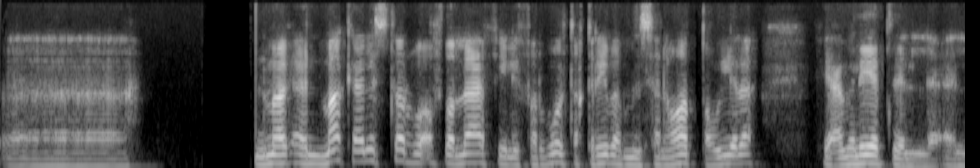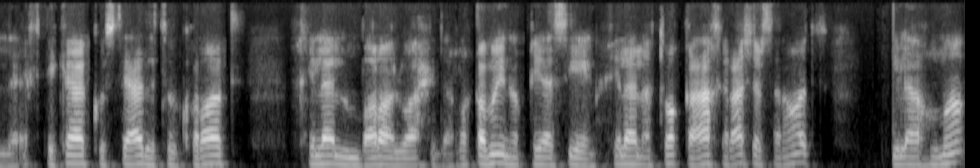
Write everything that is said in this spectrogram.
آه ماك أليستر هو أفضل لاعب في ليفربول تقريبا من سنوات طويلة في عملية الافتكاك واستعادة الكرات خلال المباراة الواحدة. الرقمين القياسيين خلال أتوقع آخر عشر سنوات كلاهما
